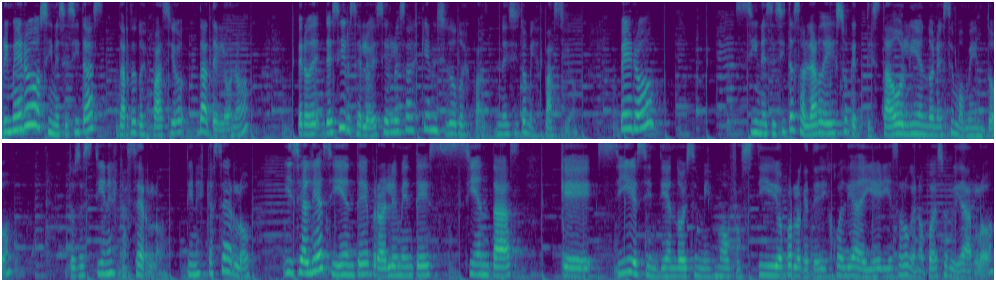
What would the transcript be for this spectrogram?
Primero, si necesitas darte tu espacio, dátelo, ¿no? Pero decírselo, decirle, ¿sabes qué? Necesito, tu necesito mi espacio. Pero si necesitas hablar de eso que te está doliendo en ese momento, entonces tienes que hacerlo, tienes que hacerlo. Y si al día siguiente probablemente sientas que sigues sintiendo ese mismo fastidio por lo que te dijo el día de ayer y es algo que no puedes olvidarlo,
